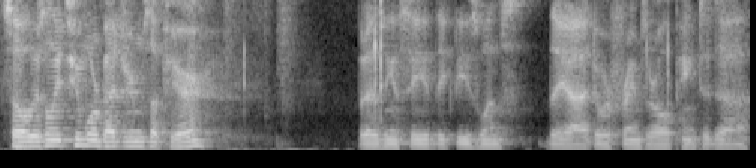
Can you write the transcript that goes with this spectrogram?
So there's only two more bedrooms up here. But as you can see, the, these ones, the uh, door frames are all painted uh,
